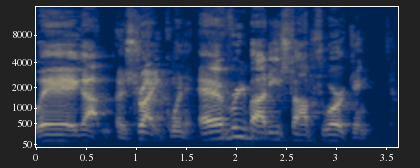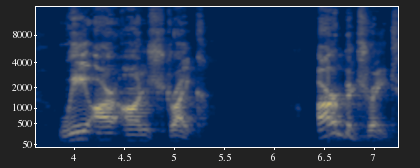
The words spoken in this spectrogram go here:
huelga. A strike, when everybody stops working. We are on strike. Arbitrate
